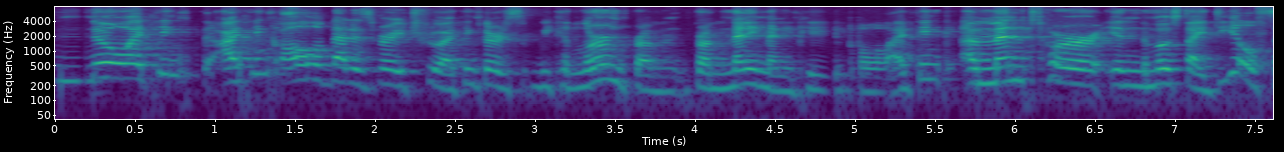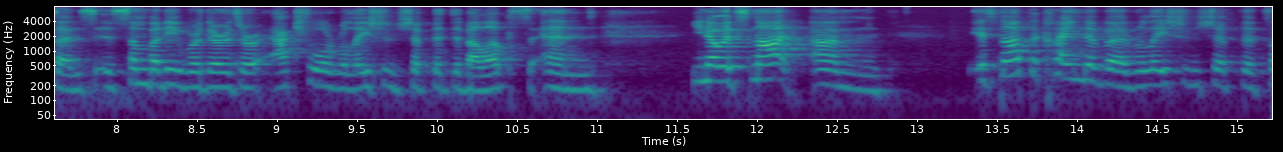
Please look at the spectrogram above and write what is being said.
No, I think I think all of that is very true. I think there's we can learn from from many many people. I think a mentor in the most ideal sense is somebody where there's an actual relationship that develops and you know, it's not um, it's not the kind of a relationship that's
